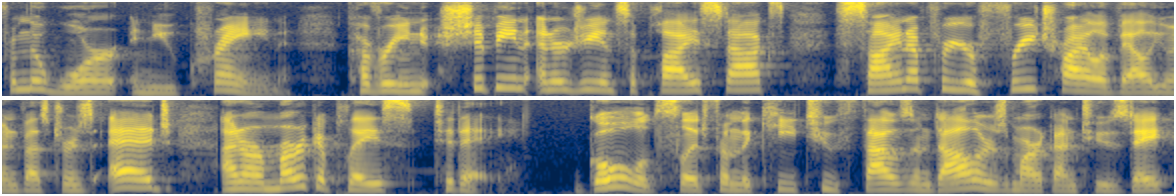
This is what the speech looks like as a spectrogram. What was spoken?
from the war in Ukraine. Covering shipping, energy, and supply stocks, sign up for your free trial of Value Investors Edge on our marketplace today. Gold slid from the key $2,000 mark on Tuesday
